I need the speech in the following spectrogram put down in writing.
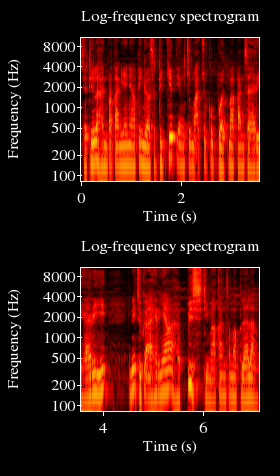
Jadi lahan pertanian yang tinggal sedikit yang cuma cukup buat makan sehari-hari, ini juga akhirnya habis dimakan sama belalang.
